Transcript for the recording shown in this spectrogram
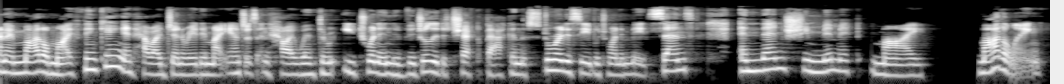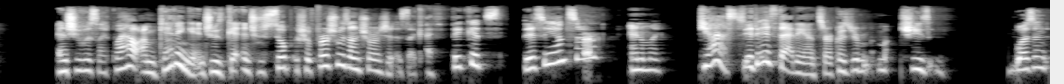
and I modeled my thinking and how I generated my answers and how I went through each one individually to check back in the story to see which one it made sense. And then she mimicked my modeling. And she was like, wow, I'm getting it. And she was getting, she was so, first she was unsure. She was like, I think it's this answer. And I'm like, yes, it is that answer. Cause you're, she's wasn't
